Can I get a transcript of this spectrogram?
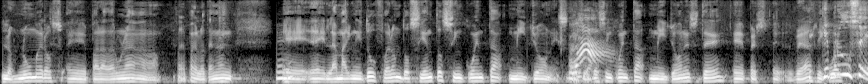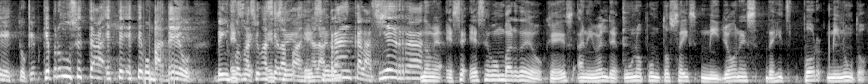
Los números eh, para dar una, para que lo tengan, eh, eh, la magnitud fueron 250 millones, Wow. 250 millones de eh, eh. ¿Qué requests. produce esto? ¿Qué, qué produce esta, este, este bombardeo de información Ese- hacia ese- la página? ¿La tranca, la cierra? No, mira, ese, ese bombardeo que es a nivel de 1.6 millones de hits por minuto,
